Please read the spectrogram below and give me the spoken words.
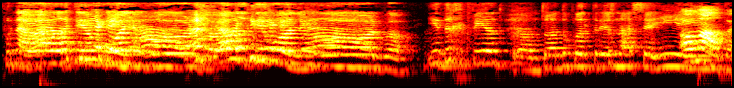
Porque Não, ela, tem o queria olho ganhar, gordo. Ela tem olho ganhar. E de repente, pronto, a dupla de três nasce aí. Oh malta,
